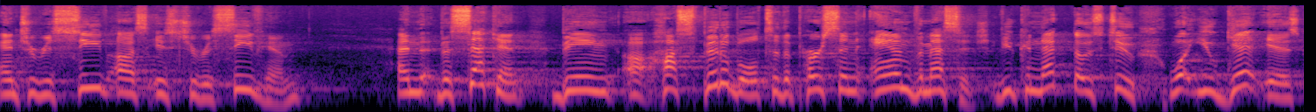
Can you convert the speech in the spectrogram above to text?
and to receive us is to receive Him. And the second being uh, hospitable to the person and the message. If you connect those two, what you get is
